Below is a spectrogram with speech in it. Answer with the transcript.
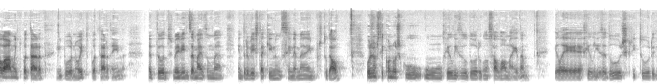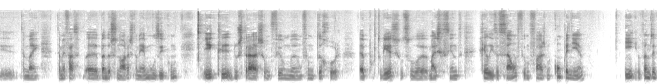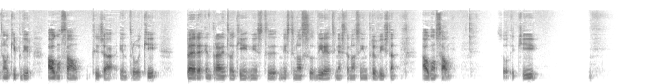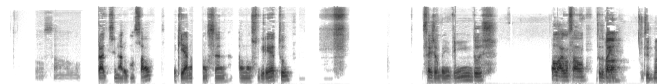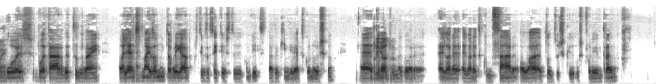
Olá, muito boa tarde e boa noite, boa tarde ainda a todos. Bem-vindos a mais uma entrevista aqui no Cinema em Portugal. Hoje vamos ter connosco o, realizador Gonçalo Almeida. Ele é realizador, escritor e também, também faz uh, bandas sonoras, também é músico e que nos traz um filme, um filme de terror uh, português, a sua mais recente realização. O filme Faz-me Companhia. E vamos então aqui pedir ao Gonçalo, que já entrou aqui, para entrar então aqui neste, neste nosso direto e nesta nossa entrevista ao Gonçalo. Só aqui. Gonçalo. Para adicionar o Gonçalo aqui à nossa, ao nosso direto. Sejam bem-vindos. Olá, Gonçalo, tudo bem? Olá, tudo bem? Boas, boa tarde, tudo bem? Olha, antes de mais, muito obrigado por teres aceito este convite, estás aqui em direto connosco. Uh, Obrigado. Agora, agora, agora de começar, olá a todos os que, os que forem entrando.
